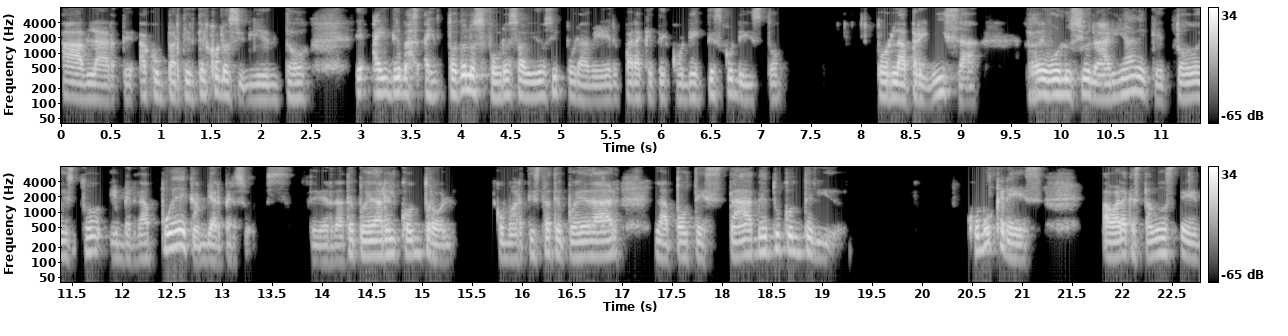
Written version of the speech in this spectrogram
a hablarte, a compartirte el conocimiento. Eh, hay, demás, hay todos los foros habidos y por haber para que te conectes con esto por la premisa revolucionaria de que todo esto en verdad puede cambiar personas, de verdad te puede dar el control, como artista te puede dar la potestad de tu contenido. ¿Cómo crees, ahora que estamos en,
